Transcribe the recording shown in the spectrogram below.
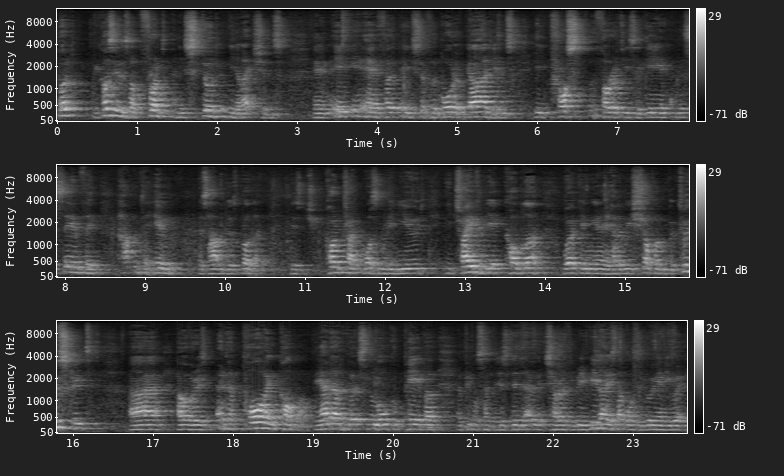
But because he was up front and he stood in the elections in, for, for the Board of Guardians, he crossed authorities again, and the same thing happened to him as happened to his brother. His contract wasn't renewed. He tried to be a cobbler, working, in a wee shop on Buccleuch Street, Uh, however, he's an appalling cobbler. He had adverts in the local paper, and people said they just did out of charity, but he realised that wasn't going anywhere.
